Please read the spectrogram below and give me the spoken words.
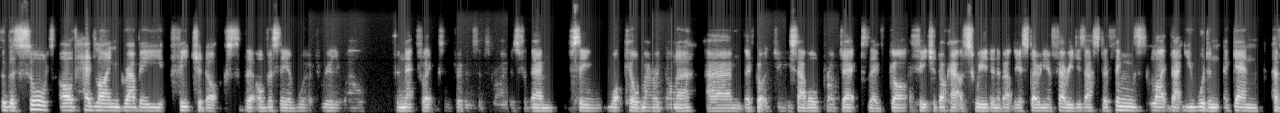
for the sort of headline grabby feature docs that obviously have worked really well for Netflix and driven subscribers for them. Seeing what killed Maradona, um, they've got a Jimmy Savile project. They've got a feature doc out of Sweden about the Estonia ferry disaster. Things like that you wouldn't, again, have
